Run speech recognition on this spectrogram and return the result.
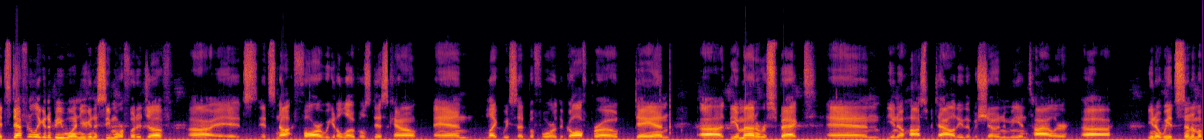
It's definitely going to be one you're going to see more footage of. Uh, it's it's not far. We get a locals discount, and like we said before, the golf pro Dan, uh, the amount of respect and you know hospitality that was shown to me and Tyler. Uh, you know, we had sent him a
